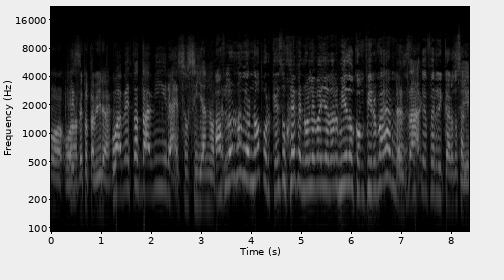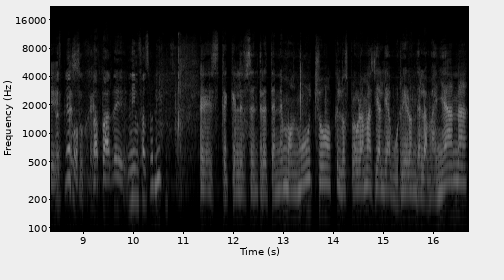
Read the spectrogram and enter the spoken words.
O, o a Es- Beto Tavira. O a Beto Tavira, eso sí ya no. A Flor Rubio no, porque es su jefe, no le vaya a dar miedo confirmar. Es su Exacto. jefe Ricardo Sí, Salinas Pliego, es su jefe. papá de Ninfa Salinas. este, que les entretenemos mucho, que los programas ya le aburrieron de la mañana,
